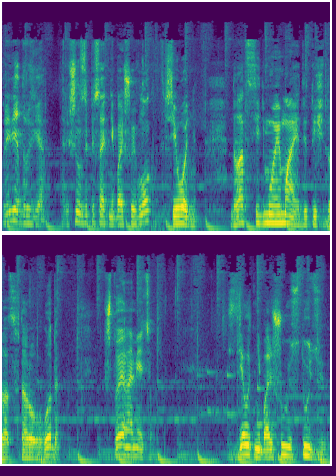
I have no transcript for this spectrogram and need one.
Привет, друзья! Решил записать небольшой влог. Сегодня, 27 мая 2022 года. Что я наметил? Сделать небольшую студию.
